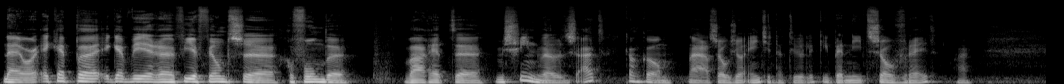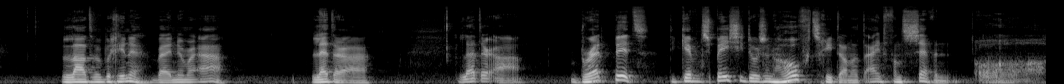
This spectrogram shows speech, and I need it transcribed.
Nee hoor, ik heb, eh, ik heb weer eh, vier films eh, gevonden waar het misschien wel eens uit kan komen. Nou ja, sowieso eentje natuurlijk. Ik ben niet zo vreed. Maar... Laten we beginnen bij nummer A. Letter A. Letter A. Brad Pitt, die Kevin Spacey door zijn hoofd schiet aan het eind van Seven. Oh.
